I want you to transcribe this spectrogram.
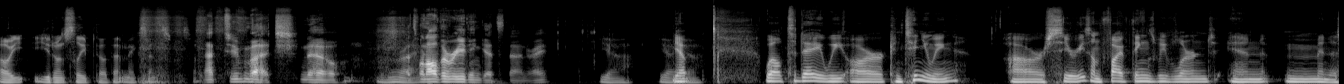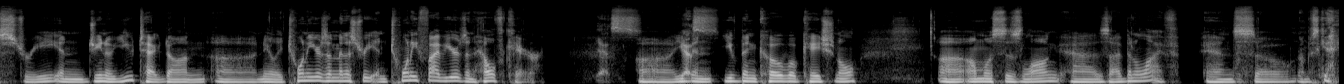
oh, you, you don't sleep though. That makes sense. So, Not too much. No. all right. That's when all the reading gets done, right? Yeah. Yeah. Yep. yeah. Well, today we are continuing our series on five things we've learned in ministry. And Gino, you tagged on uh, nearly 20 years of ministry and 25 years in healthcare. Yes. Uh, you've been Yes. you've been co-vocational uh, almost as long as I've been alive. And so I'm just kidding.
